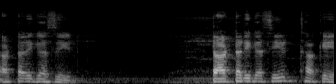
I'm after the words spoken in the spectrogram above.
টার্টারিক অ্যাসিড। টার্টারিক অ্যাসিড থাকে।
